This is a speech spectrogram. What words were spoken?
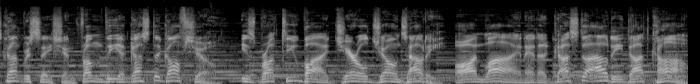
conversation from the Augusta Golf Show is brought to you by Gerald Jones Audi, online at AugustaAudi.com.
